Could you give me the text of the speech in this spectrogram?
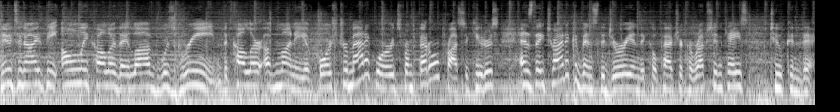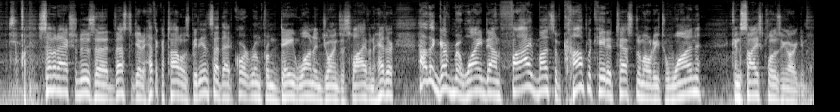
New tonight, the only color they loved was green, the color of money. Of course, dramatic words from federal prosecutors as they try to convince the jury in the Kilpatrick corruption case to convict. 7 Action News uh, investigator Heather Catalano has been inside that courtroom from day one and joins us live. And Heather, how did the government wind down five months of complicated testimony to one concise closing argument?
